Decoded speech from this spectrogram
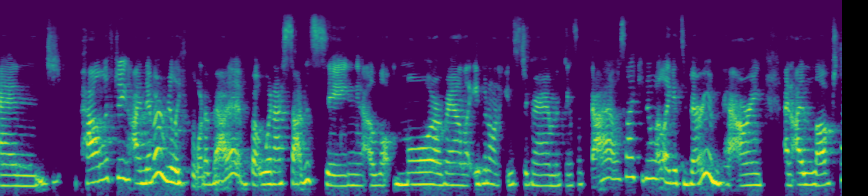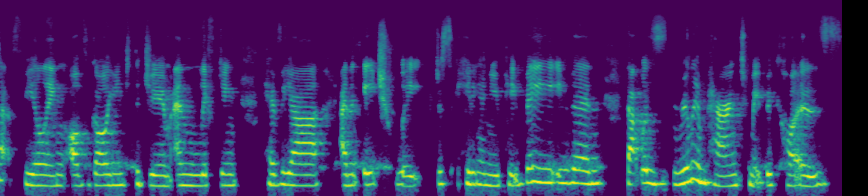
and powerlifting, I never really thought about it. But when I started seeing a lot more around, like even on Instagram and things like that, I was like, you know what, like it's very empowering. And I loved that feeling of going into the gym and lifting heavier. And then each week, just hitting a new PB, even that was really empowering to me because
